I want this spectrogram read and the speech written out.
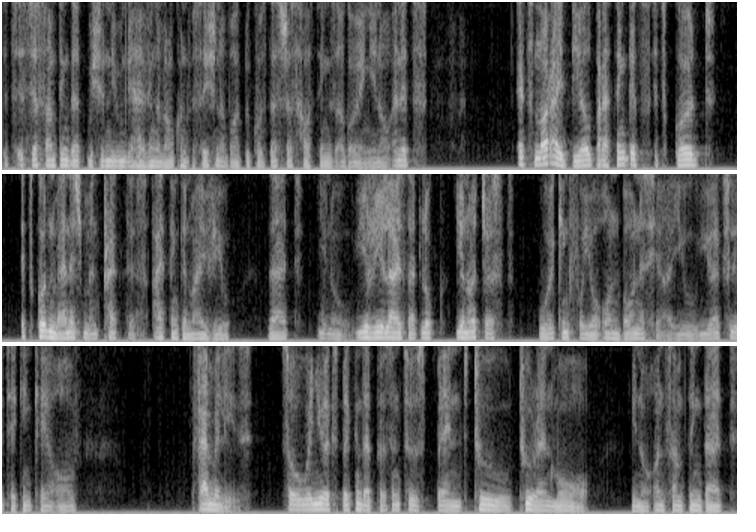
it's it's just something that we shouldn't even be having a long conversation about because that's just how things are going, you know. And it's it's not ideal, but I think it's it's good. It's good management practice. I think, in my view, that you know you realize that look, you're not just working for your own bonus here. You you're actually taking care of families. So when you're expecting that person to spend two two rand more, you know, on something that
